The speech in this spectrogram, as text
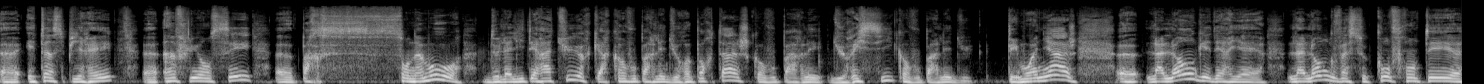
euh, est inspirée, euh, influencée euh, par son amour de la littérature, car quand vous parlez du reportage, quand vous parlez du récit, quand vous parlez du témoignage. Euh, la langue est derrière. La langue va se confronter euh,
